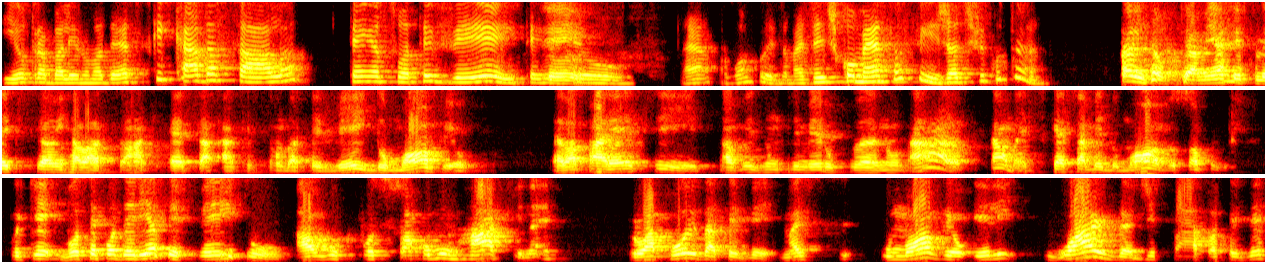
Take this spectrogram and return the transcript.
e eu trabalhei numa dessas, que cada sala tem a sua TV e tem Sim. o seu. Né, alguma coisa. Mas a gente começa assim, já dificultando. Ah, então, porque a minha reflexão em relação a essa a questão da TV e do móvel ela aparece, talvez, num primeiro plano. Ah, não, mas quer saber do móvel? Só porque você poderia ter feito algo que fosse só como um hack, né? Para o apoio da TV. Mas o móvel, ele guarda de fato a TV,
